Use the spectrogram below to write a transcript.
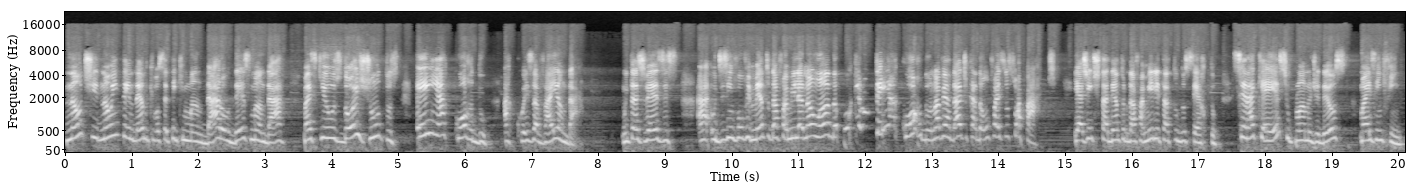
não te não entendendo que você tem que mandar ou desmandar, mas que os dois juntos, em acordo, a coisa vai andar. Muitas vezes a, o desenvolvimento da família não anda porque não tem acordo. Na verdade, cada um faz a sua parte. E a gente está dentro da família e está tudo certo. Será que é esse o plano de Deus? Mas enfim,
